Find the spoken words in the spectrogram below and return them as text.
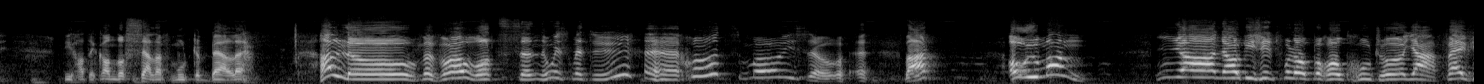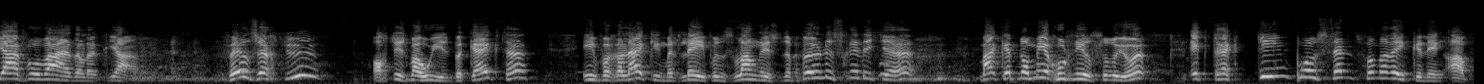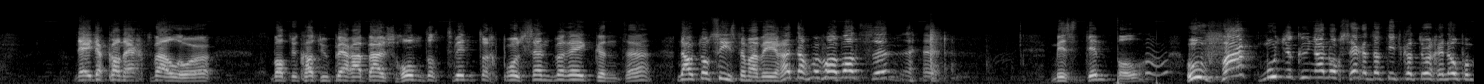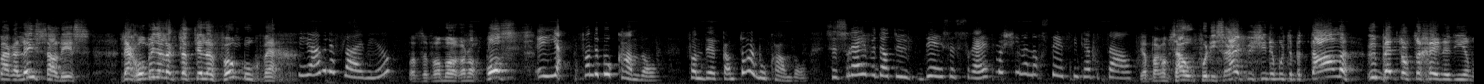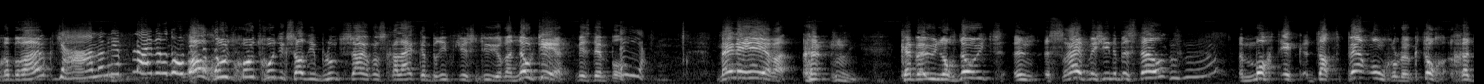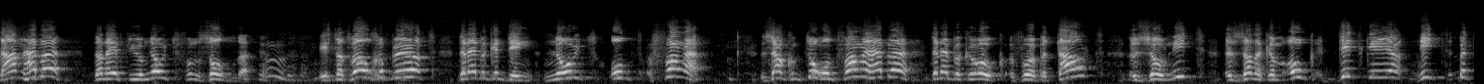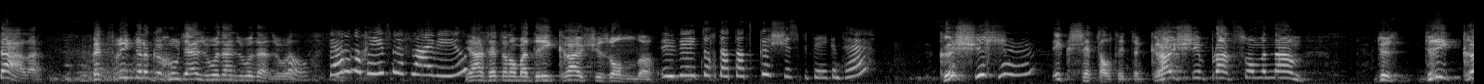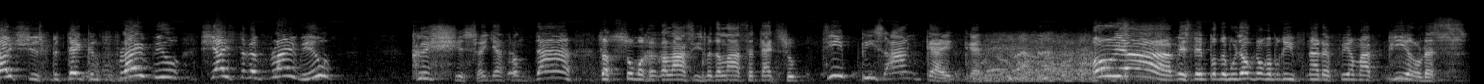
die had ik anders zelf moeten bellen. Hallo, mevrouw Watson. Hoe is het met u? Goed, mooi zo. Wat? Oh, uw man? Ja, nou, die zit voorlopig ook goed, hoor. Ja, vijf jaar voorwaardelijk, ja. Veel, zegt u? Ach, het is maar hoe je het bekijkt, hè. In vergelijking met levenslang is het een peulenschilletje, hè. Maar ik heb nog meer goed nieuws voor u, hoor. Ik trek 10% van mijn rekening af. Nee, dat kan echt wel, hoor. Want ik had u per abuis 120% berekend, hè. Nou, tot ziens dan maar weer, hè. Dag, mevrouw Watson. Miss Dimple, hoe vaak moet ik u nou nog zeggen dat dit kantoor geen openbare leeszaal is? Leg onmiddellijk dat telefoonboek weg. Ja, meneer Flywheel? Was er vanmorgen nog post? Eh, Ja, van de boekhandel. Van de kantoorboekhandel. Ze schrijven dat u deze schrijfmachine nog steeds niet hebt betaald. Ja, waarom zou ik voor die schrijfmachine moeten betalen? U bent toch degene die hem gebruikt? Ja, maar meneer Flywheel, dan hoef ik Oh, het toch- goed, goed, goed. Ik zal die bloedzuigers gelijk een briefje sturen. Noteer, Miss Dimple. Eh, Ja. Mijn heren, ik heb bij u nog nooit een schrijfmachine besteld. Mocht ik dat per ongeluk toch gedaan hebben, dan heeft u hem nooit verzonden. Is dat wel gebeurd, dan heb ik het ding nooit ontvangen. Zou ik hem toch ontvangen hebben, dan heb ik er ook voor betaald. Zo niet, zal ik hem ook dit keer niet betalen. Met vriendelijke groeten enzovoort, enzovoort, enzovoort. Oh, verder nog eens, meneer Flywheel? Ja, zet er nog maar drie kruisjes onder. U weet toch dat dat kusjes betekent, hè? Kusjes? Ik zet altijd een kruisje in plaats van mijn naam. Dus drie kruisjes betekent flywheel, scheister en flywheel. Kusjes, ja, vandaar dat sommige relaties me de laatste tijd zo typisch aankijken. Oh ja, Miss Dimple, er moet ook nog een brief naar de firma Peerless.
